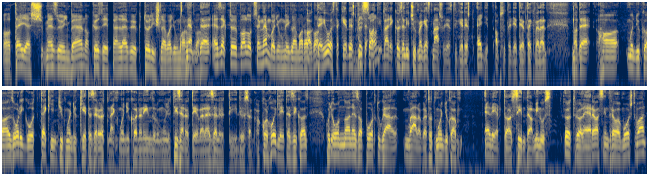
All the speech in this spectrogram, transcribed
a teljes mezőnyben a középen levőktől is le vagyunk maradva. Nem, de Ezektől valószínűleg nem vagyunk még lemaradva. A, de jó ezt a kérdést, Viszont... Köze, várj, közelítsük meg ezt máshogy ezt a kérdést. Egyet, abszolút egyetértek veled. Na de ha mondjuk az Origót tekintjük mondjuk 2005-nek, mondjuk arra indulunk, mondjuk 15 évvel ezelőtti időszak, akkor hogy létezik az, hogy onnan ez a portugál válogatott mondjuk a elérte a szinte a mínusz 5-ről erre a szintre, ahol most van,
